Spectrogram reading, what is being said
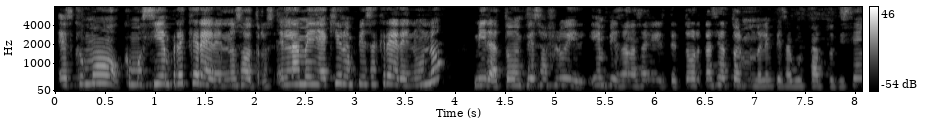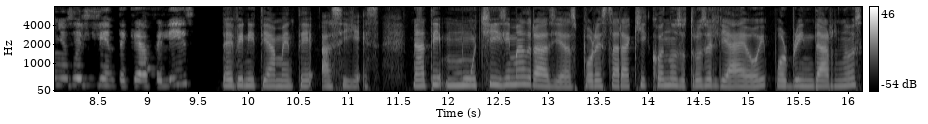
es como, como siempre creer en nosotros. En la medida que uno empieza a creer en uno, mira, todo empieza a fluir y empiezan a salirte tortas y a todo el mundo le empieza a gustar tus diseños y el cliente queda feliz Definitivamente así es. Nati, muchísimas gracias por estar aquí con nosotros el día de hoy, por brindarnos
